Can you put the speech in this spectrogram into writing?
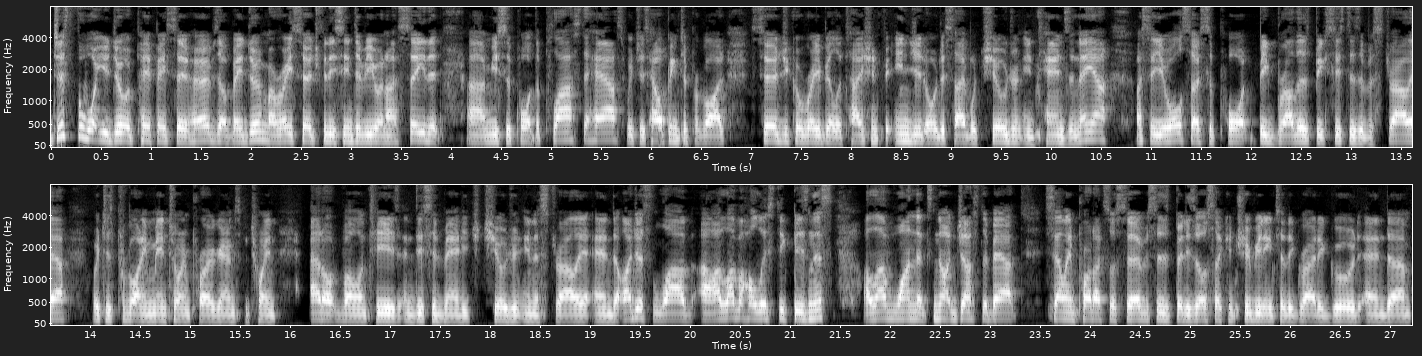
just for what you do at PPC Herbs. I've been doing my research for this interview, and I see that um, you support the Plaster House, which is helping to provide surgical rehabilitation for injured or disabled children in Tanzania. I see you also support Big Brothers, Big Sisters of Australia, which is providing mentoring programs between adult volunteers and disadvantaged children in Australia. And I just love, I love a holistic business. I love one that's not just about selling products or services, but is also contributing to the greater good. And um,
